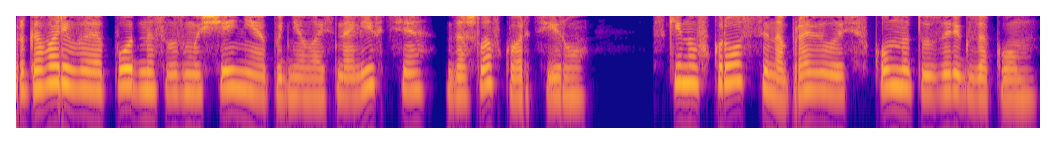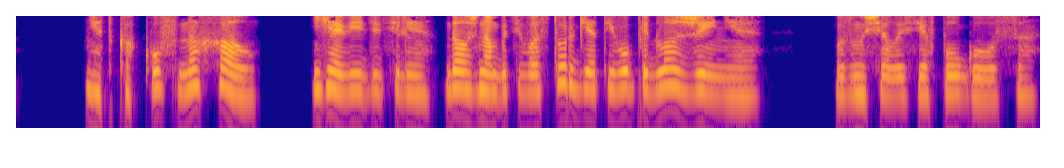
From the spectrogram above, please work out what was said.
Проговаривая под нос возмущения, поднялась на лифте, зашла в квартиру. Скинув кроссы, направилась в комнату за рюкзаком. Нет, каков нахал! Я, видите ли, должна быть в восторге от его предложения. Возмущалась я в полголоса.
